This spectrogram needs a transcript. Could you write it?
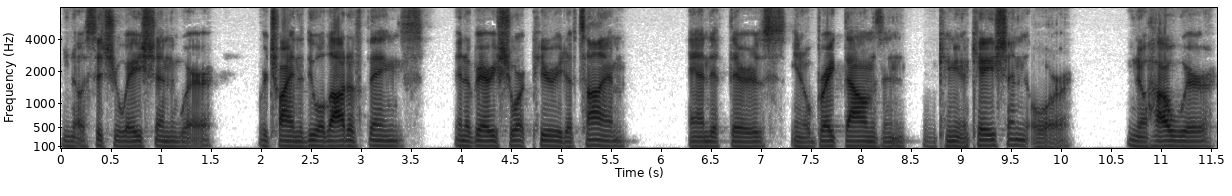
you know a situation where we're trying to do a lot of things in a very short period of time, and if there's you know breakdowns in, in communication or you know how we're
